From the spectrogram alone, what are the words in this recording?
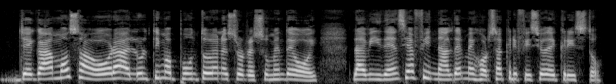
Llegamos ahora al último punto de nuestro resumen de hoy, la evidencia final del mejor sacrificio de Cristo,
